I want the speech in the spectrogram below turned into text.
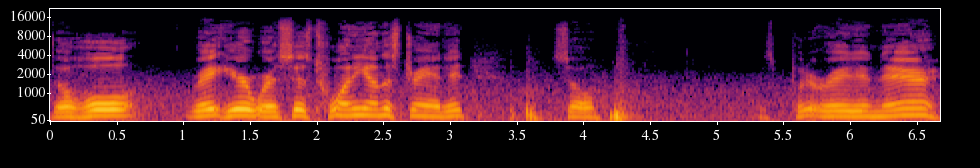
the hole right here where it says 20 on the stranded. So let's put it right in there.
